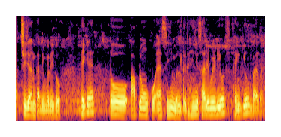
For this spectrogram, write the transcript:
अच्छी जानकारी मिली हो। ठीक है तो आप लोगों को ऐसे ही मिलती रहेंगी सारी videos. Thank you bye bye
